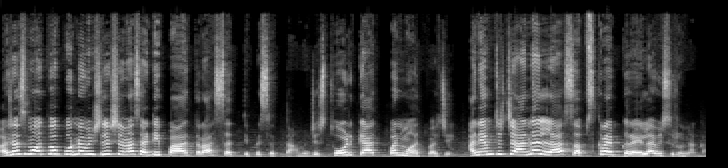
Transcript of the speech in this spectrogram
अशाच महत्त्वपूर्ण विश्लेषणासाठी पाहत राहा सत्य पे सत्ता म्हणजेच थोडक्यात पण महत्त्वाचे आणि आमच्या चॅनलला सबस्क्राईब करायला विसरू नका.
